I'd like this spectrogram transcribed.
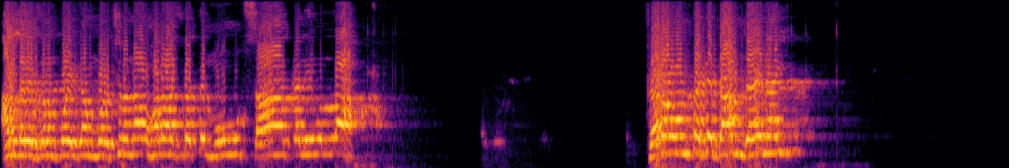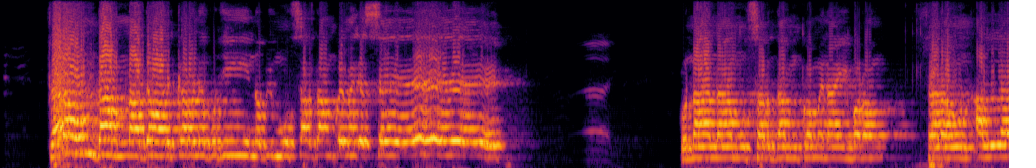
আল্লাহর একজন পয়গাম্বর ছিল, নাম হলো হযরত মূসা কালিমুল্লাহ। ফেরাউন তাকে দাম দেয় নাই। ফেরাউন দাম না দেওয়ার কারণে বুঝি নবী মুসার দাম কমে গেছে। না না, মুসার দাম কমে নাই, বরং ফেরাউন আল্লাহ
